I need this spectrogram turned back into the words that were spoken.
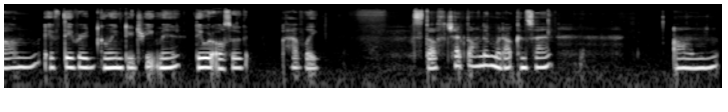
Um, if they were going through treatment, they would also have like stuff checked on them without consent. Um,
